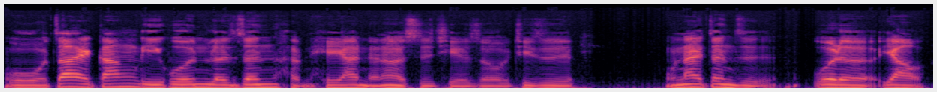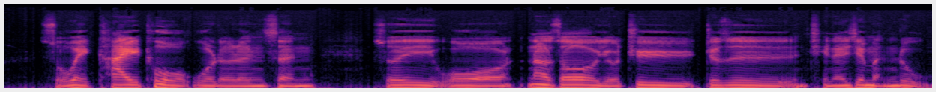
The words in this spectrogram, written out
我在刚离婚、人生很黑暗的那个时期的时候，其实我那阵子为了要所谓开拓我的人生，所以我那时候有去，就是请了一些门路，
